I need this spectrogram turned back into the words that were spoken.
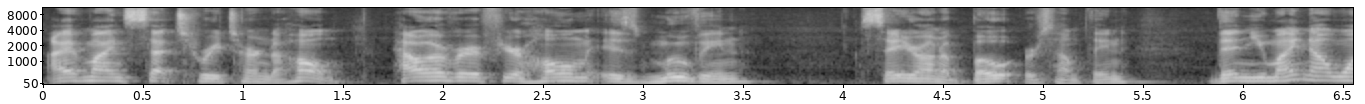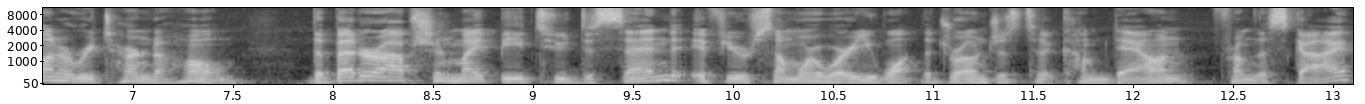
I have mine set to return to home. However, if your home is moving, say you're on a boat or something, then you might not want to return to home. The better option might be to descend if you're somewhere where you want the drone just to come down from the sky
